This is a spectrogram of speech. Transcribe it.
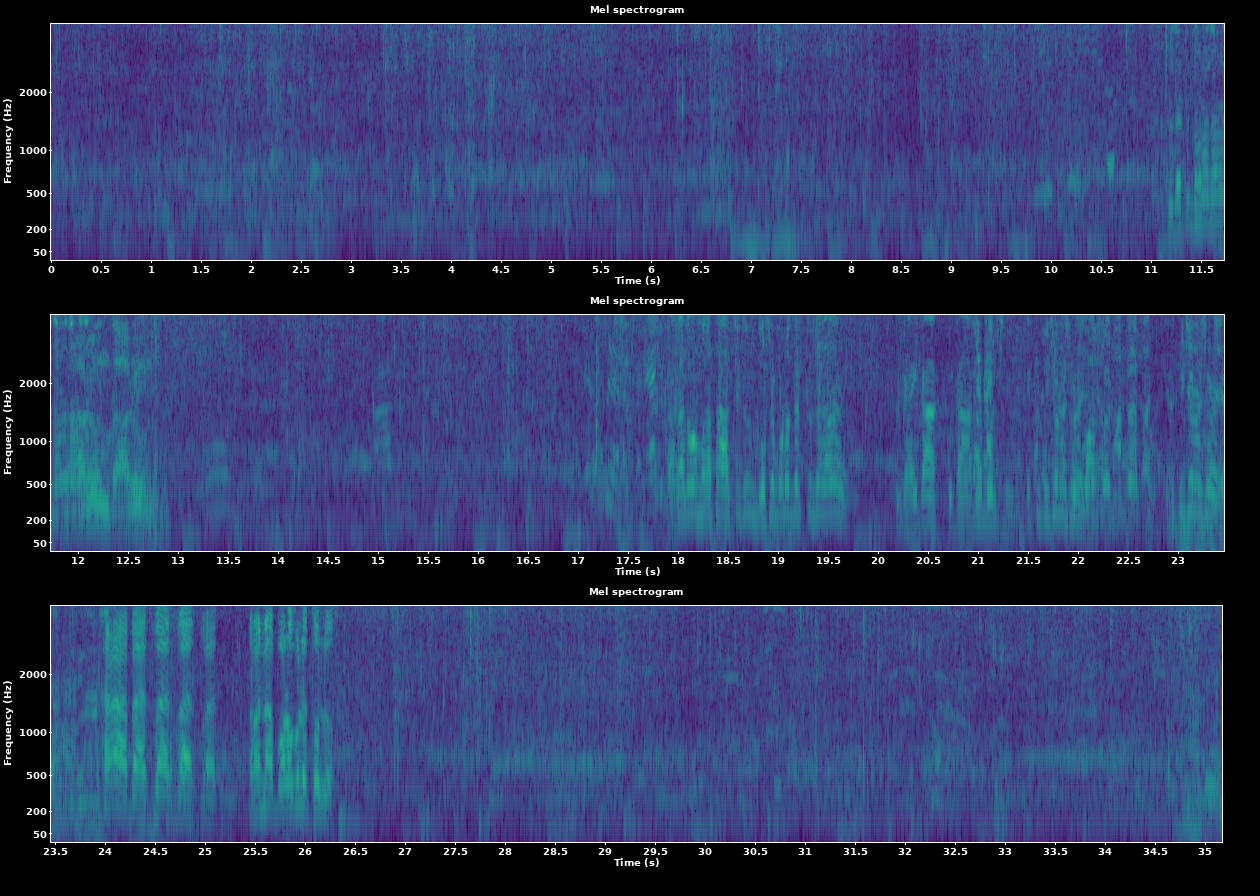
একটু ধরো ধরো ধরো দারুণ দারুণ কাকা তোমার মাথা আছে একটু বসে পড়ো তো একটু দাদা। এই কা- এই কাকাকে বলছি একটু পিছনে সরে যাও। একটু পিছনে সরে যাও হ্যাঁ। হ্যাঁ ব্যাস ব্যাস ব্যাস ব্যাস। এবার না বড়গুলো তোলো। নাদিন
